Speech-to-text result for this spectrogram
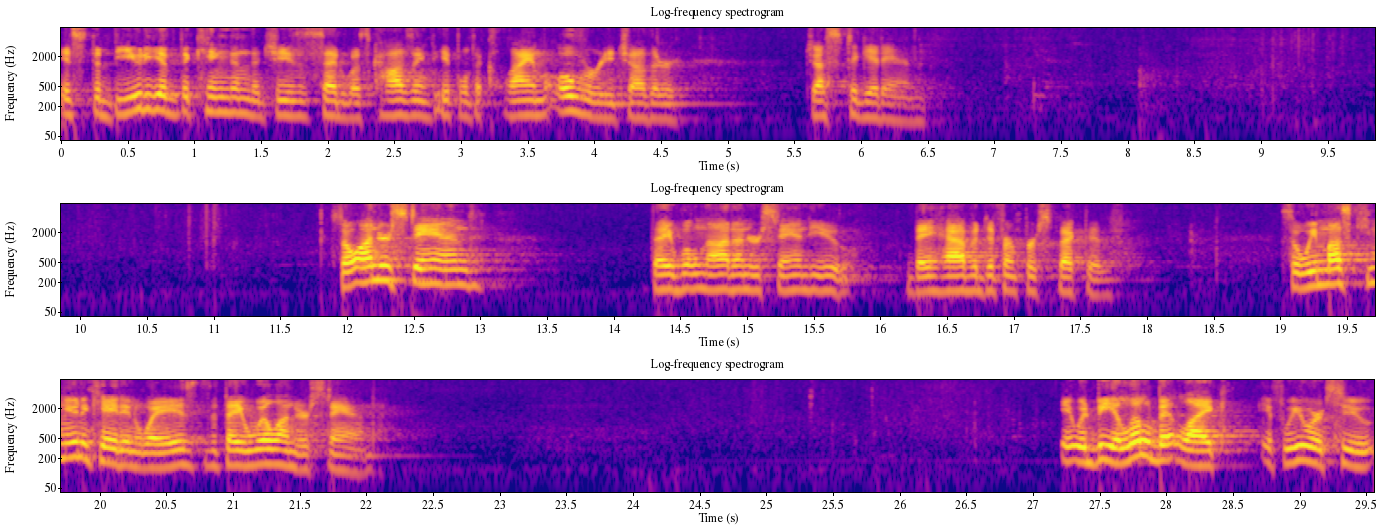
It's the beauty of the kingdom that Jesus said was causing people to climb over each other just to get in. So understand they will not understand you. They have a different perspective. So we must communicate in ways that they will understand. It would be a little bit like if we were to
